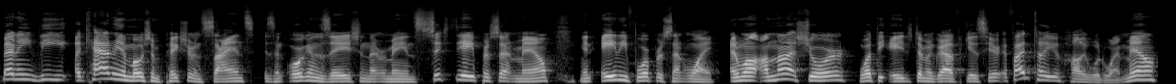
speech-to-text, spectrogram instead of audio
Benny, the Academy of Motion Picture and Science is an organization that remains 68% male and 84% white. And while I'm not sure what the age demographic is here, if I tell you Hollywood white male,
